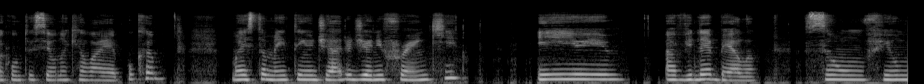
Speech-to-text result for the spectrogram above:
aconteceu naquela época. Mas também tem o Diário de Anne Frank e A Vida é Bela. São filmes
